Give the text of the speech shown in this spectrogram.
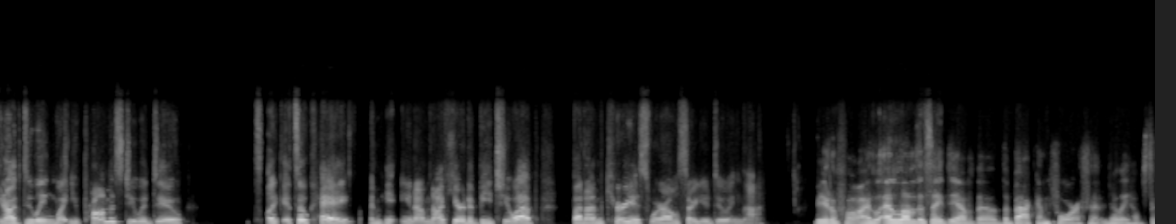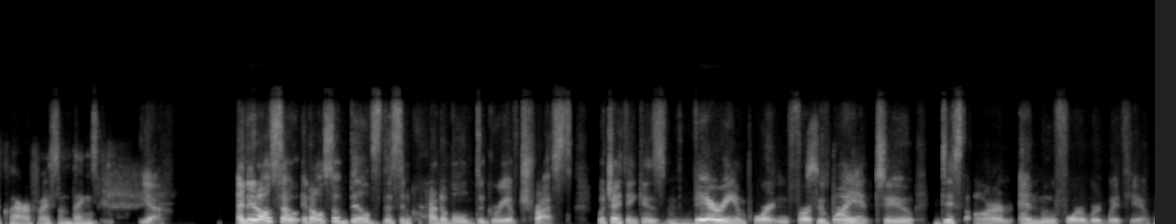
You're not doing what you promised you would do it's like it's okay i'm you know i'm not here to beat you up but i'm curious where else are you doing that beautiful. I, I love this idea of the the back and forth. It really helps to clarify some things. Yeah. And it also it also builds this incredible degree of trust which i think is very important for a Super. client to disarm and move forward with you.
